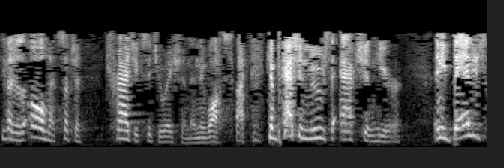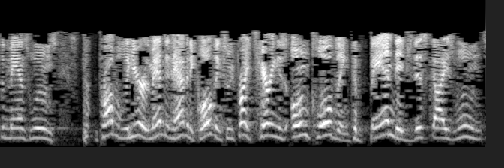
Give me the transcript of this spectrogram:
He's not just, oh, that's such a tragic situation, and he walks by. Compassion moves to action here. And he bandaged the man's wounds. Probably here, the man didn't have any clothing, so he's probably tearing his own clothing to bandage this guy's wounds.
